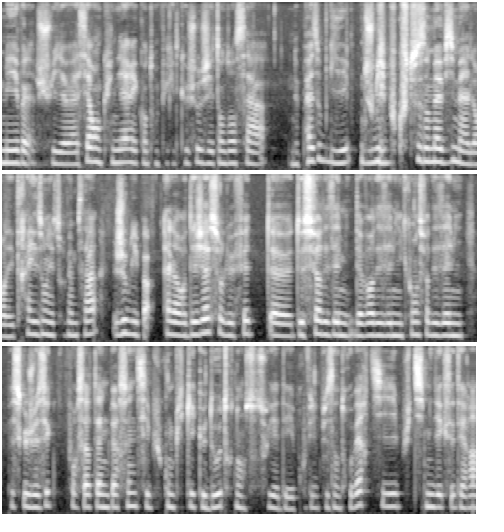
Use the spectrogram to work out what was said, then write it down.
Mais voilà, je suis euh, assez rancunière et quand on fait quelque chose, j'ai tendance à ne pas oublier. J'oublie beaucoup de choses dans ma vie, mais alors les trahisons, les trucs comme ça, j'oublie pas. Alors déjà sur le fait euh, de se faire des amis, d'avoir des amis, comment se faire des amis? Parce que je sais que pour certaines personnes c'est plus compliqué que d'autres, dans le sens où il y a des profils plus introvertis, plus timides, etc.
